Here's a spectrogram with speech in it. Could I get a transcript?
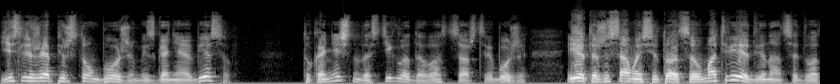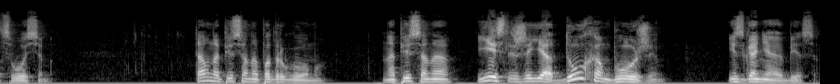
Если же я перстом Божьим изгоняю бесов, то, конечно, достигла до вас Царствие Божие. И это же самая ситуация в Матвея 12, 28. Там написано по-другому. Написано, если же я Духом Божьим изгоняю бесов,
